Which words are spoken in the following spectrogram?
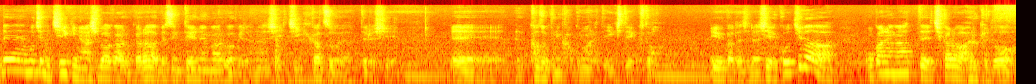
でもちろん地域に足場があるから別に定年があるわけじゃないし地域活動をやってるし、えー家族に囲まれて生きていくという形だしこっちはお金があって力はあるけど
